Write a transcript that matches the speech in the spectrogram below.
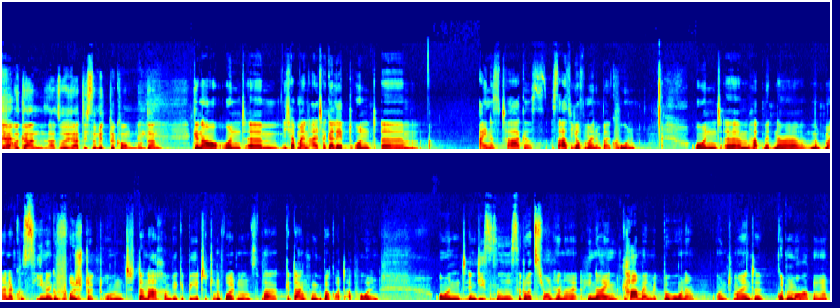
Ja, und dann? Also er hat dich so mitbekommen und dann? Genau, und ähm, ich habe meinen Alltag erlebt und ähm, eines Tages saß ich auf meinem Balkon und ähm, habe mit, mit meiner Cousine gefrühstückt und danach haben wir gebetet und wollten uns ein paar Gedanken über Gott abholen. Und in diese Situation hinein kam ein Mitbewohner und meinte, guten Morgen,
